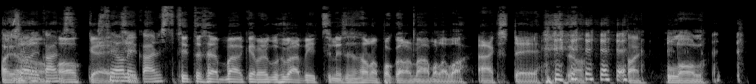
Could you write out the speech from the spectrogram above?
Ai se joo, oli kans. Okei. Se oli Sit- kans. Sitten se, mä kerron joku hyvä vitsi, niin se sanoo pokalla naamalla vaan XD. Joo. Tai lol.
